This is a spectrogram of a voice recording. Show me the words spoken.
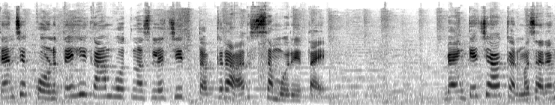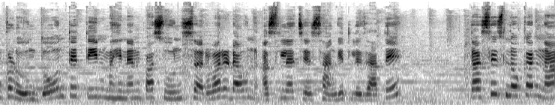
त्यांचे कोणतेही काम होत नसल्याची तक्रार समोर येत आहे. बँकेच्या कर्मचाऱ्यांकडून दोन ते तीन महिन्यांपासून सर्व्हर डाऊन असल्याचे सांगितले जाते. तसेच लोकांना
